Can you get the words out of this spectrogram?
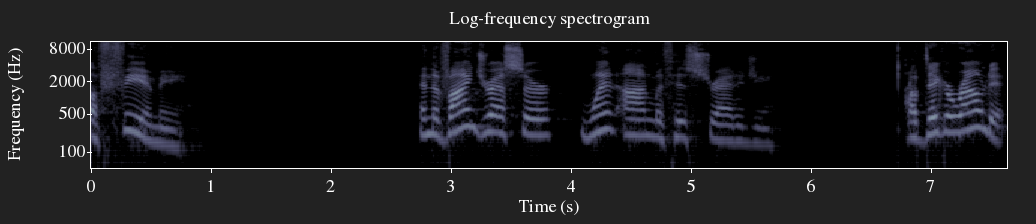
Aphiemi. And the vine dresser went on with his strategy. I'll dig around it.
